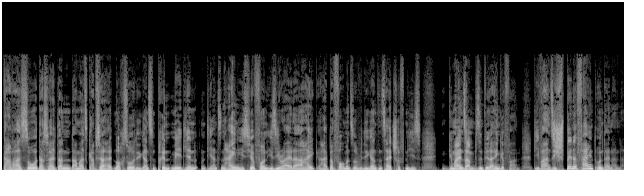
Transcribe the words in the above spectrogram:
da war es so, dass halt dann, damals gab es ja halt noch so die ganzen Printmedien und die ganzen Heinis hier von Easy Rider, High, High Performance, so wie die ganzen Zeitschriften hieß, gemeinsam sind wir da hingefahren. Die waren sich spinnefeind untereinander.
